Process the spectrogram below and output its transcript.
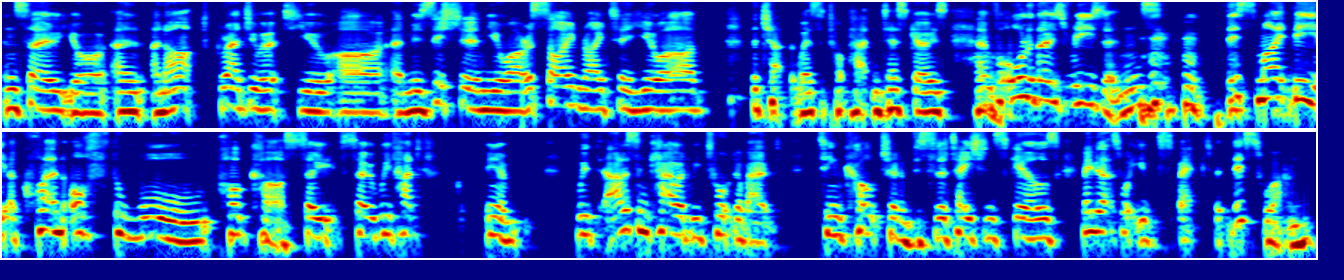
And so you're a, an art graduate, you are a musician, you are a sign writer, you are the chap that wears the top hat in Tesco's. And for all of those reasons, this might be a quite an off the wall podcast. So, so we've had, you know, with Alison Coward, we talked about culture and facilitation skills. Maybe that's what you expect. But this one,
